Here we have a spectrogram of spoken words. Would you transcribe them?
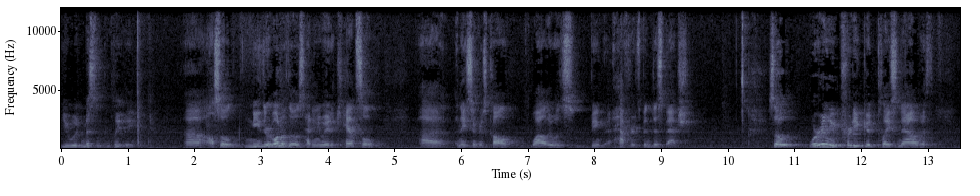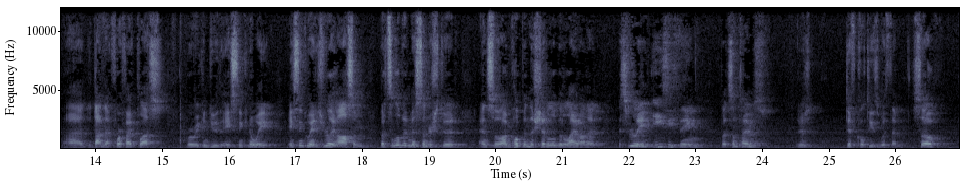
you would miss them completely. Uh, also, neither one of those had any way to cancel uh, an asynchronous call while it was being after it's been dispatched. So we're in a pretty good place now with uh, the .NET 4.5 Plus, where we can do the async and await. Async await is really awesome, but it's a little bit misunderstood, and so I'm hoping to shed a little bit of light on it. It's really an easy thing, but sometimes there's difficulties with them. So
